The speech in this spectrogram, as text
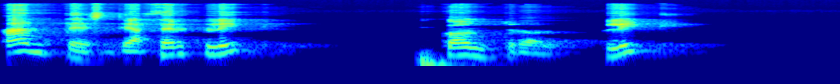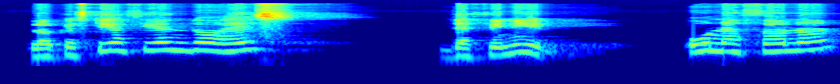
antes de hacer clic, control, clic, lo que estoy haciendo es definir una zona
